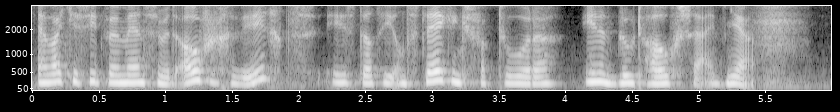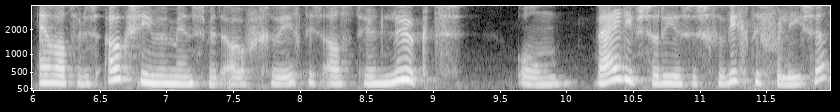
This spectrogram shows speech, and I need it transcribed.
en wat je ziet bij mensen met overgewicht... is dat die ontstekingsfactoren in het bloed hoog zijn. Ja. En wat we dus ook zien bij mensen met overgewicht... is als het hun lukt om bij die psoriasis gewicht te verliezen,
